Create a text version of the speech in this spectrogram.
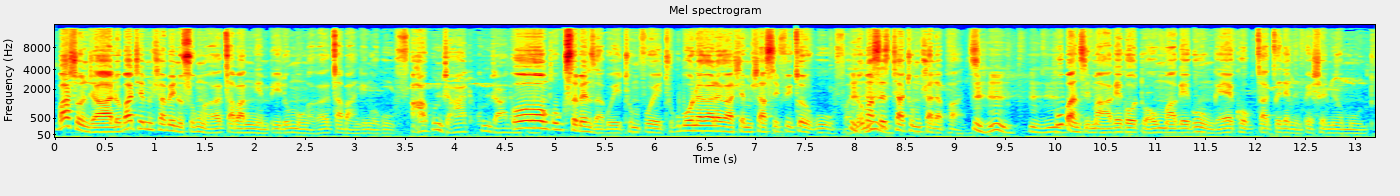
Basho njalo bathi emhlabeni usungakacabangi ngempilo uma ungakacabangi ngokufa. ah kunjalo kunjalo Konke ukusebenza kwethu mfowethu kubonakala kahle mhla sifice ukufa noma sesithatha umhlala phansi. Kuba nzima ke kodwa uma ke kungekho okucacile ngempesheni yomuntu.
